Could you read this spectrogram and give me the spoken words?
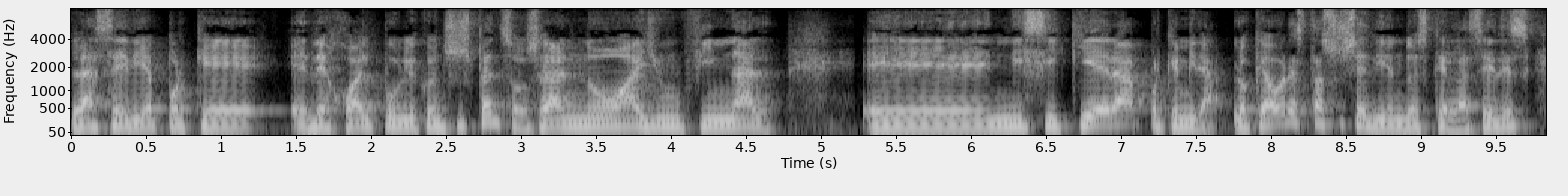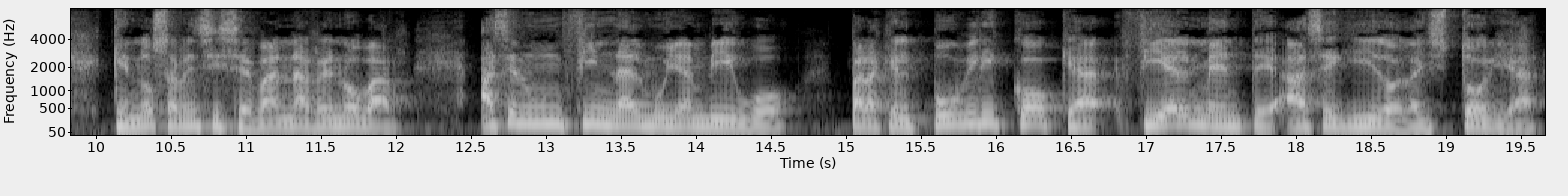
la serie porque eh, dejó al público en suspenso. O sea, no hay un final. Eh, ni siquiera, porque mira, lo que ahora está sucediendo es que las series que no saben si se van a renovar hacen un final muy ambiguo para que el público que fielmente ha seguido la historia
